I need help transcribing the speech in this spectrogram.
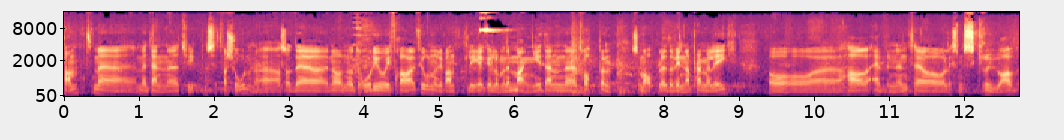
vant med, med denne typen situasjon. Eh, altså det, nå, nå, dro de jo ifra i fjor når de vant ligagullet, men det er mange i den uh, troppen som har opplevd å vinne Premier League. Og, og uh, har evnen til å liksom skru av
